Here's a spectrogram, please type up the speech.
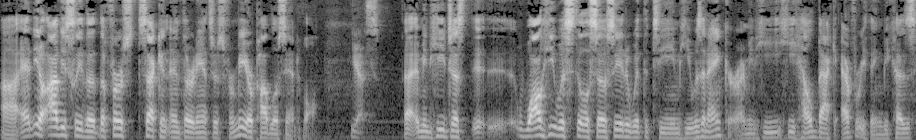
and you know, obviously the the first, second, and third answers for me are Pablo Sandoval. Yes. Uh, I mean, he just uh, while he was still associated with the team, he was an anchor. I mean, he he held back everything because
